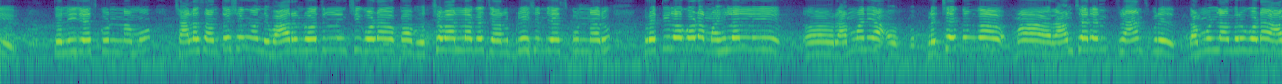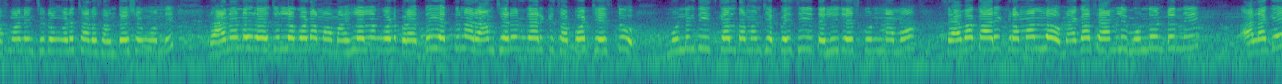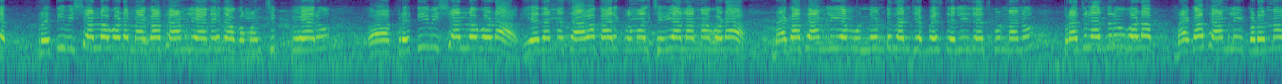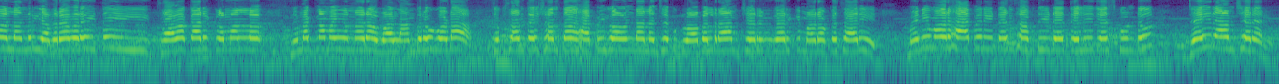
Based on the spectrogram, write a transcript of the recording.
తెలియజేసుకుంటున్నాము. చాలా సంతోషంగా ఉంది వారం రోజుల నుంచి కూడా ఒక ఉత్సవాల్లాగా సెలబ్రేషన్ చేసుకుంటున్నారు. ప్రతిలో కూడా మహిళల్ని రమ్మని ప్రత్యేకంగా మా రామ్ చరణ్ ఫ్రాన్స్ తమ్ముళ్ళందరూ కూడా ఆహ్వానించడం కూడా చాలా సంతోషంగా ఉంది. రానున్న రోజుల్లో కూడా మా మహిళలను కూడా పెద్ద ఎత్తున రామ్ చరణ్ గారికి సపోర్ట్ చేస్తూ ముందుకు తీసుకెళ్తామని చెప్పేసి తెలియజేసుకుంటున్నాము. సేవా కార్యక్రమంలో మెగా ఫ్యామిలీ ముందుంటుంది. అలాగే ప్రతి విషయాల్లో కూడా మెగా ఫ్యామిలీ అనేది ఒక మంచి పేరు. ప్రతి విషయాల్లో కూడా ఏదన్నా సేవా కార్యక్రమాలు చేయాలన్నా కూడా తెలియజేసుకున్నాను ప్రజలందరూ కూడా మెగా ఫ్యామిలీ ఇక్కడ ఉన్న వాళ్ళందరూ ఎవరెవరైతే ఈ సేవా కార్యక్రమంలో నిమగ్నమై ఉన్నారో వాళ్ళందరూ కూడా సుఖ సంతోషాలతో హ్యాపీగా ఉండాలని చెప్పి గ్లోబల్ రామ్ చరణ్ గారికి మరొకసారి many more happy returns of the day తెలియజేసుకుంటూ జై రామ్ చరణ్.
